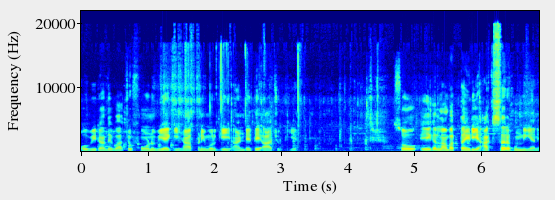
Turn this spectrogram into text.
ਉਹ ਵੀਰਾਂ ਦੇ ਬਾਅਦ ਚੋਂ ਫੋਨ ਵੀ ਹੈ ਕਿ ਹਾਂ, ਆਪਣੀ ਮੁਰਗੀ ਆਂਡੇ ਤੇ ਆ ਚੁੱਕੀ ਹੈ। ਸੋ ਇਹ ਗੱਲਾਂ ਬਾਤਾਂ ਜਿਹੜੀਆਂ ਅਕਸਰ ਹੁੰਦੀਆਂ ਨੇ।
